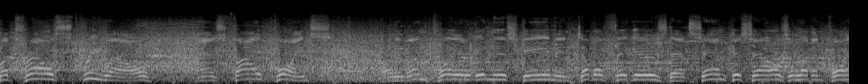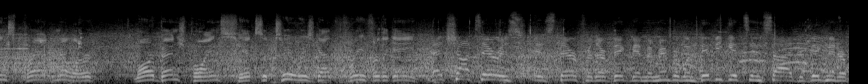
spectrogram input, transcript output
Latrell Sprewell has five points. Only one player in this game in double figures. That's Sam Cassell's 11 points. Brad Miller more bench points. Hits a two. He's got three for the game. That shot there is, is there for their big men. Remember, when Bibby gets inside, the big men are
